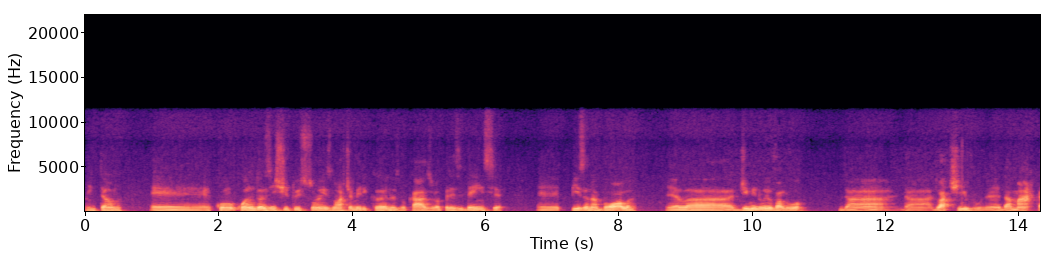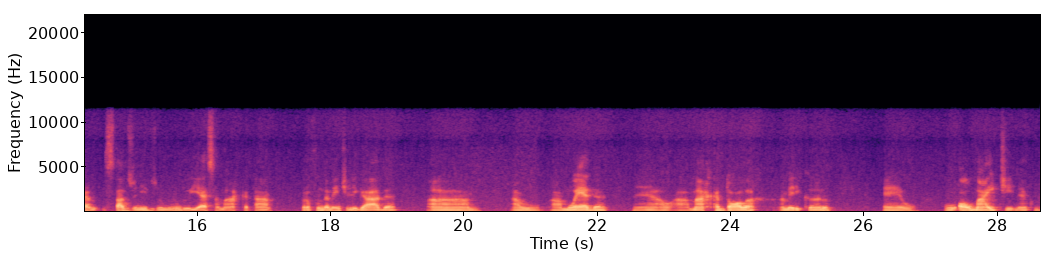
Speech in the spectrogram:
Então, é, com, quando as instituições norte-americanas, no caso a presidência, é, pisa na bola, ela diminui o valor da, da, do ativo, né, da marca Estados Unidos no mundo, e essa marca está profundamente ligada à, à, moeda, né, à, marca dólar americano, é, o, o Almighty, né, como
